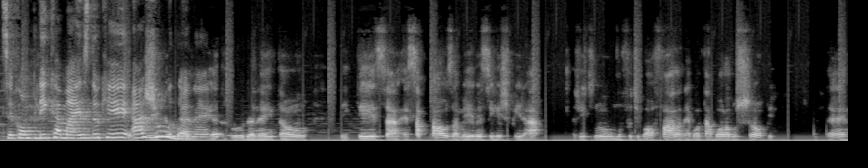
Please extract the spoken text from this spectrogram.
Você complica mais do que ajuda, né? Que ajuda, né? Então, tem que ter essa, essa pausa mesmo, esse respirar. A gente no, no futebol fala, né? Botar a bola no chão, né?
